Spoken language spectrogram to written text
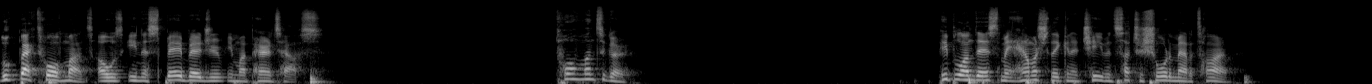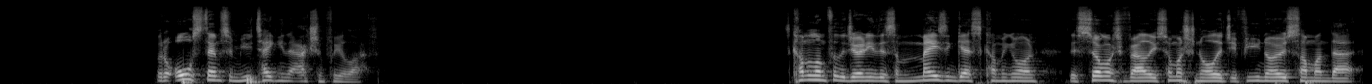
Look back 12 months. I was in a spare bedroom in my parents' house. 12 months ago. People underestimate how much they can achieve in such a short amount of time. But it all stems from you taking the action for your life. Let's come along for the journey. There's amazing guests coming on. There's so much value, so much knowledge. If you know someone that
